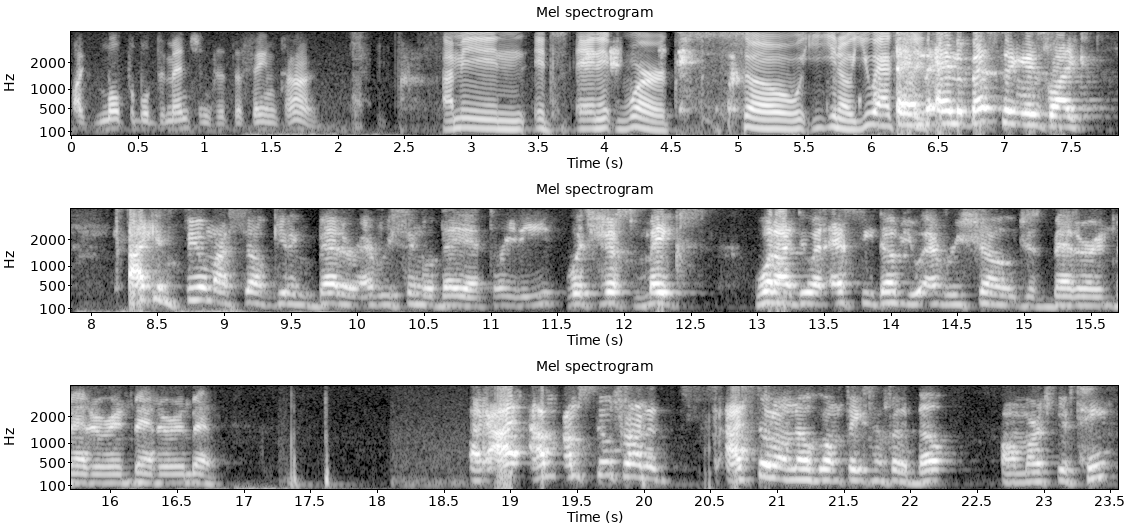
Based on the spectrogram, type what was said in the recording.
like multiple dimensions at the same time. I mean, it's and it works. So you know, you actually And and the best thing is like I can feel myself getting better every single day at 3D, which just makes what I do at SCW every show just better and better and better and better. Like I, I'm, I'm still trying to. I still don't know who I'm facing for the belt on March 15th.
